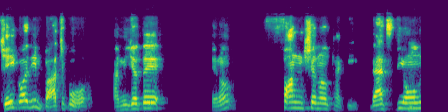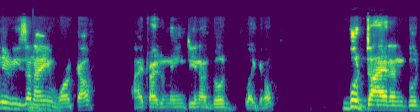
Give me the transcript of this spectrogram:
যে কয়দিন বাঁচবো আমি যাতে ইউনো ফাংশনাল থাকি। That's the only reason I hmm. Work out I try to maintain a good like you know good diet and good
